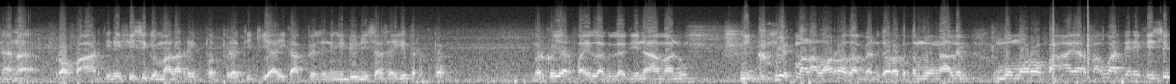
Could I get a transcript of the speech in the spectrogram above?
Nah rofa artinya fisik ya malah repot. Berarti kiai kabeh seneng Indonesia saya terbang. Mergo yarfa'illahu alladziina amanu minggu malah loro sampean cara ketemu ngalim umpama rofa yarfa'u artinya fisik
